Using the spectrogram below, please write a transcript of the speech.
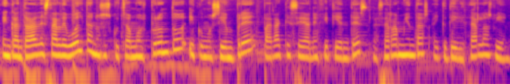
Encantada de estar de vuelta, nos escuchamos pronto y como siempre, para que sean eficientes las herramientas hay que utilizarlas bien.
